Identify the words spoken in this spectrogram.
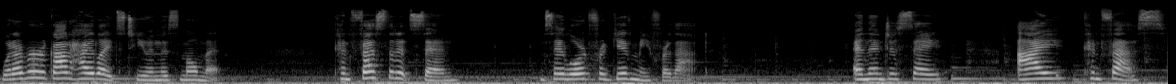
whatever God highlights to you in this moment, confess that it's sin and say, Lord, forgive me for that. And then just say, I confess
